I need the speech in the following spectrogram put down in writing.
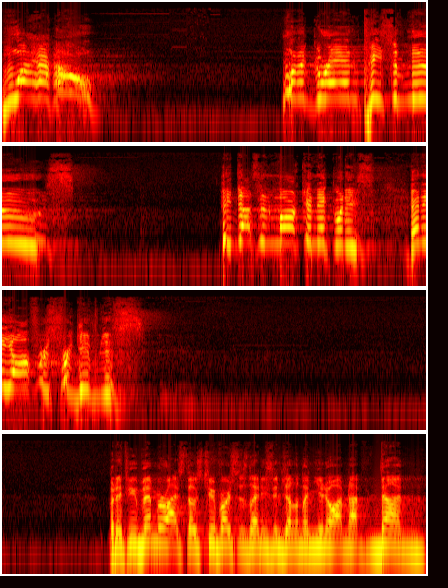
Wow! What a grand piece of news! He doesn't mark iniquities and he offers forgiveness. But if you memorize those two verses, ladies and gentlemen, you know I'm not done.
